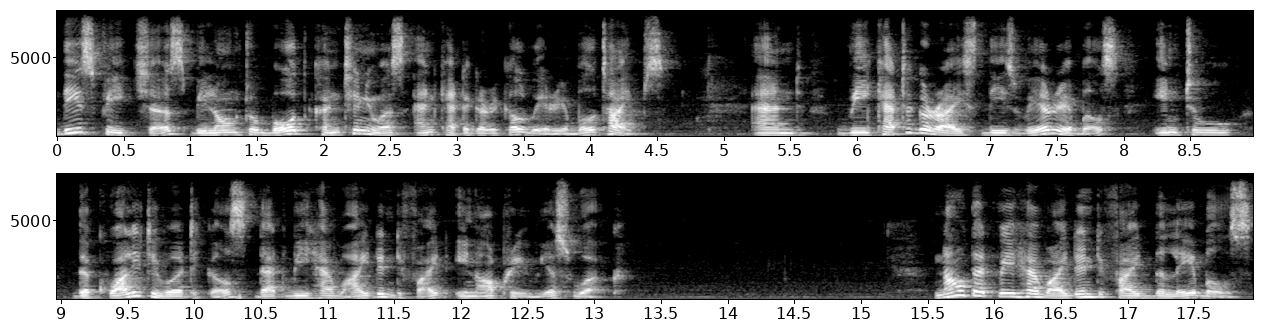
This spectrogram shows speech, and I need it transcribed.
These features belong to both continuous and categorical variable types. And we categorize these variables into the quality verticals that we have identified in our previous work. Now that we have identified the labels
